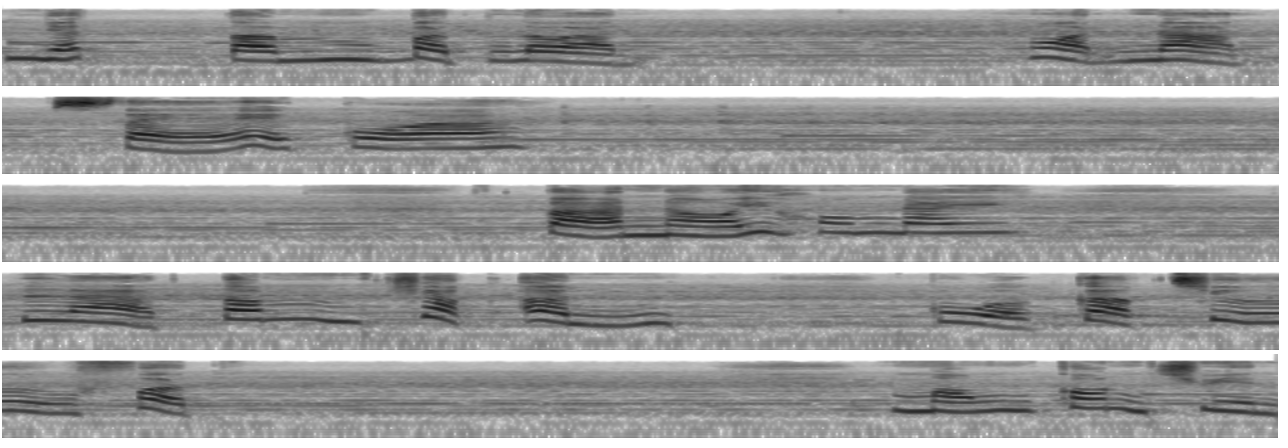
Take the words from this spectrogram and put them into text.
nhất tâm bật loạn, hoạn nạn sẽ qua. Ta nói hôm nay là tâm trắc ẩn của các chư Phật. Mong con truyền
